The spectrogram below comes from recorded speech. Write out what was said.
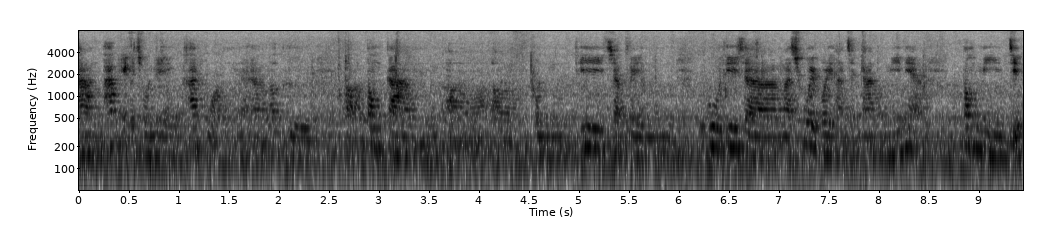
ทางภาคเอกชนเองคาดหวังนะฮะก็คืออต้องการคนที่จะเป็นผู้ที่จะมาช่วยบริหารจัดการตรงนี้เนี่ยต้องมีจิต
